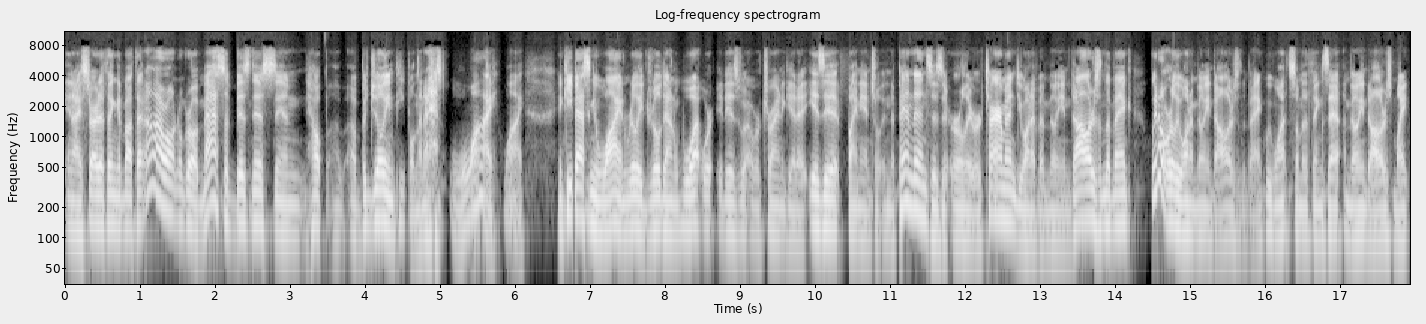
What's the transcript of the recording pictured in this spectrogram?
And i started thinking about that oh i want to grow a massive business and help a, a bajillion people. And then i asked why? Why? And keep asking why and really drill down what it is what we're trying to get at. Is it financial independence? Is it early retirement? Do you want to have a million dollars in the bank? We don't really want a million dollars in the bank. We want some of the things that a million dollars might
